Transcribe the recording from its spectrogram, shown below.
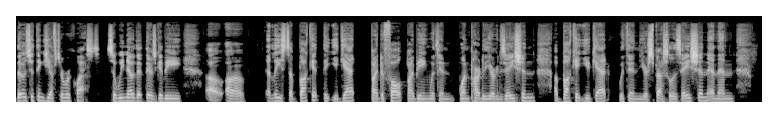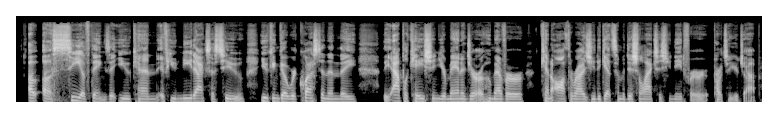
Those are things you have to request. So we know that there's going to be a, a, at least a bucket that you get by default by being within one part of the organization, a bucket you get within your specialization, and then a, a, sea of things that you can, if you need access to, you can go request, and then the the application, your manager or whomever can authorize you to get some additional access you need for parts of your job.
